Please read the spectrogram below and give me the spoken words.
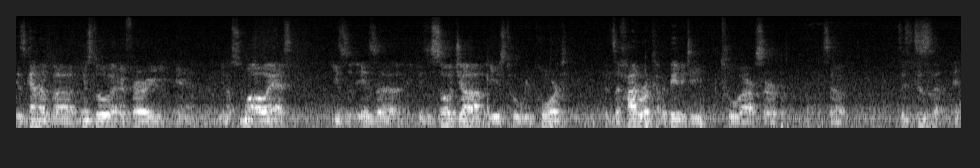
is kind of uh, install a very, uh, you know, small OS. Is is uh, its sole job is to report the hardware capability to our server. So this, this is a, yeah.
